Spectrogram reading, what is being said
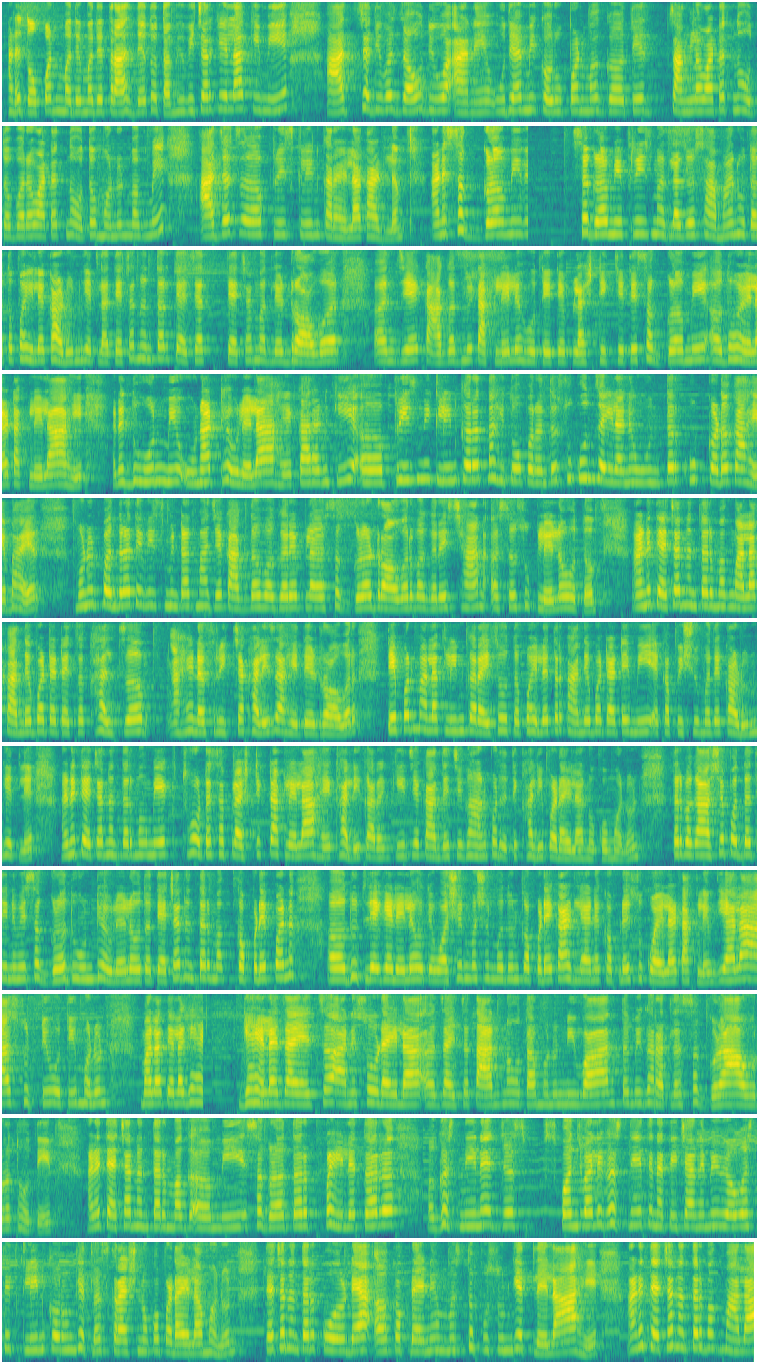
आणि तो पण मध्ये मध्ये त्रास देत होता. मी विचार केला की मी आजचा दिवस जाऊ देऊ आणि उद्या मी करू पण मग ते चांगलं वाटत नव्हतं बरं वाटत नव्हतं. म्हणून मग मी आजच फ्रीज क्लीन करायला काढलं. आणि सगळं मी सगळं मी फ्रीजमधला जो सामान होता तो पहिले काढून घेतला. त्याच्यानंतर त्याच्यात त्याच्यामधले ड्रॉवर आणि जे कागद मी टाकलेले होते ते प्लास्टिकचे ते सगळं मी धुवायला टाकलेलं आहे. आणि धुवून मी उन्हात ठेवलेलं आहे. कारण की फ्रीज मी क्लीन करत नाही तोपर्यंत सुकून जाईल आणि ऊन तर खूप कडक आहे बाहेर. म्हणून पंधरा ते वीस मिनटात माझे कागद वगैरे प्ल सगळं ड्रॉवर वगैरे छान असं सुकलेलं होतं. आणि त्याच्यानंतर मग मला कांदे बटाट्याचं खालचं आहे ना फ्रीजच्या खालीच आहे ते ड्रॉवर ते पण मला क्लीन करायचं होतं. पहिले तर कांदे बटाटे मी एका पिशवीमध्ये काढून घेतले. आणि त्याच्यानंतर मग मी एक छोटंसं प्लॅस्टिक टाकलेलं आहे खाली कारण की जे कांद्याची घाण पडते ते खाली पडायला नको म्हणून. तर बघा अशा पद्धतीने मी सगळं धुवून ठेवलेलं होतं. त्याच्यानंतर मग कपडे पण धुतले गेलेले होते. वॉशिंग मशीनमधून कपडे काढले आणि कपडे सुकवायला टाकले. याला आज सुट्टी होती म्हणून मला त्याला घ्याय घ्यायला जायचं आणि सोडायला जायचं ताण नव्हता म्हणून निवांत मी घरातलं सगळं आवरत होते. आणि त्याच्यानंतर मग मी सगळं तर पहिले तर घसणीने जे स्पंजवाली घसणी येते ना त्याच्याने मी व्यवस्थित क्लीन करून घेतलं स्क्रॅच नको पडायला म्हणून. त्याच्यानंतर कोरड्या कपड्याने मस्त पुसून घेतलेला आहे. आणि त्याच्यानंतर मग मला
